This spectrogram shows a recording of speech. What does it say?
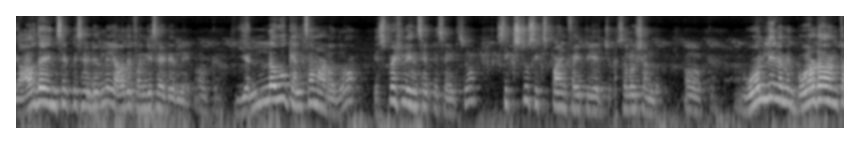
ಯಾವುದೇ ಇನ್ಸೆಕ್ಟಿಸೈಡ್ ಇರಲಿ ಯಾವುದೇ ಫಂಗಿಸೈಡ್ ಇರಲಿ ಓಕೆ ಎಲ್ಲವೂ ಕೆಲಸ ಮಾಡೋದು especially insecticides six to six point five P H ಸೊಲ್ಯೂಷನ್ದು ಓಕೆ ಓನ್ಲಿ ನಮಗೆ ಬೋರ್ಡೋ ಅಂತ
